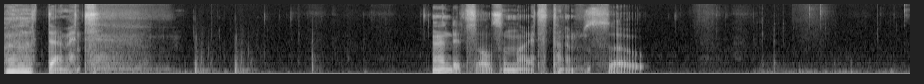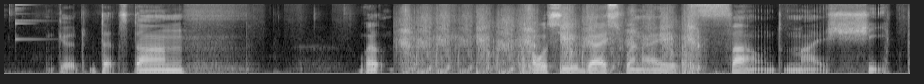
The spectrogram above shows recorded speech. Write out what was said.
Damn it. And it's also night time, so good. That's done. Well, I will see you guys when I found my sheep.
